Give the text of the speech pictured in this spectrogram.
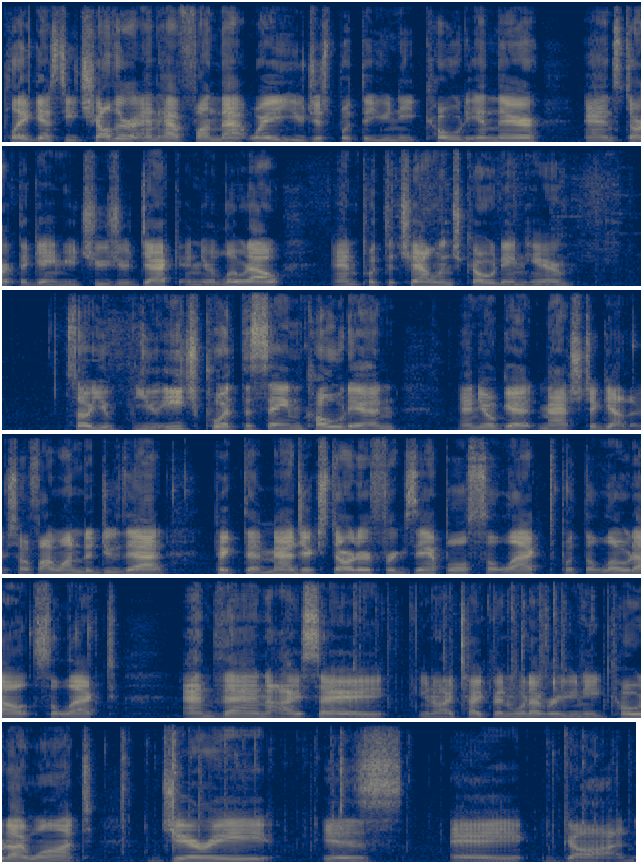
play against each other and have fun that way. You just put the unique code in there and start the game. You choose your deck and your loadout and put the challenge code in here. So you, you each put the same code in and you'll get matched together. So if I wanted to do that, pick the magic starter, for example, select, put the loadout, select, and then I say, you know, I type in whatever unique code I want. Jerry is a god.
